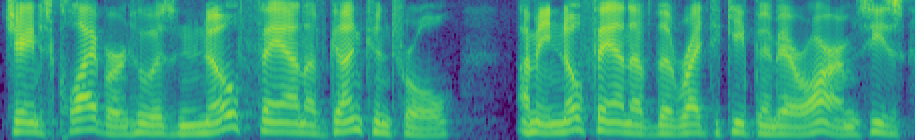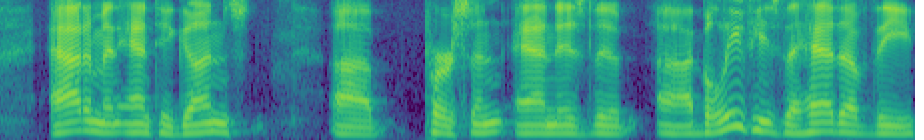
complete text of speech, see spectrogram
James Clyburn, who is no fan of gun control. I mean, no fan of the right to keep and bear arms. He's adamant anti-gun uh, person, and is the uh, I believe he's the head of the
